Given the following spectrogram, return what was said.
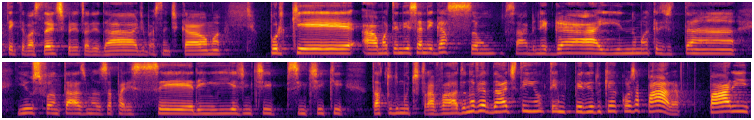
tem que ter bastante espiritualidade, bastante calma, porque há uma tendência à negação, sabe? Negar e não acreditar, e os fantasmas aparecerem, e a gente sentir que está tudo muito travado. Na verdade, tem, tem um período que a coisa para, para e,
